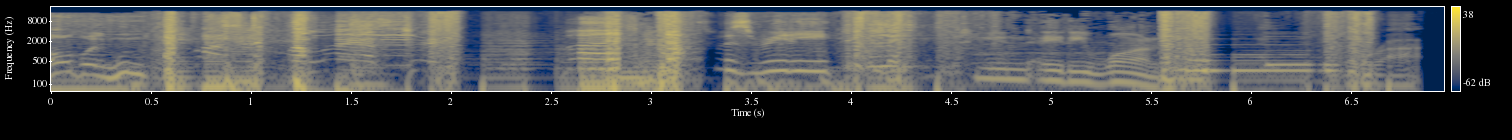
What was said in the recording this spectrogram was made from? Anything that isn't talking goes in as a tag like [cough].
Todo el mundo. But that was really 1981. Rock.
